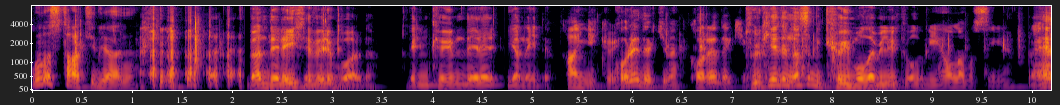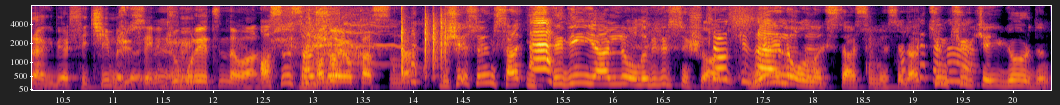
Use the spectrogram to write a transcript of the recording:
Bu nasıl tatil yani? Ben dereyi severim bu arada. Benim köyüm dere yanıydı. Hangi köy? Kore'deki mi? Kore'deki mi? Türkiye'de nasıl bir köyüm olabilir ki oğlum? Niye olamasın ya? Herhangi bir yer seçeyim mi Cü- böyle? Senin Evet. cumhuriyetin de var. Aslında sen şu an yok aslında. bir şey söyleyeyim sen istediğin yerli olabilirsin şu an. Çok güzel Nereli olmak istersin mesela? Hakikaten Tüm ha. Türkiye'yi gördün.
